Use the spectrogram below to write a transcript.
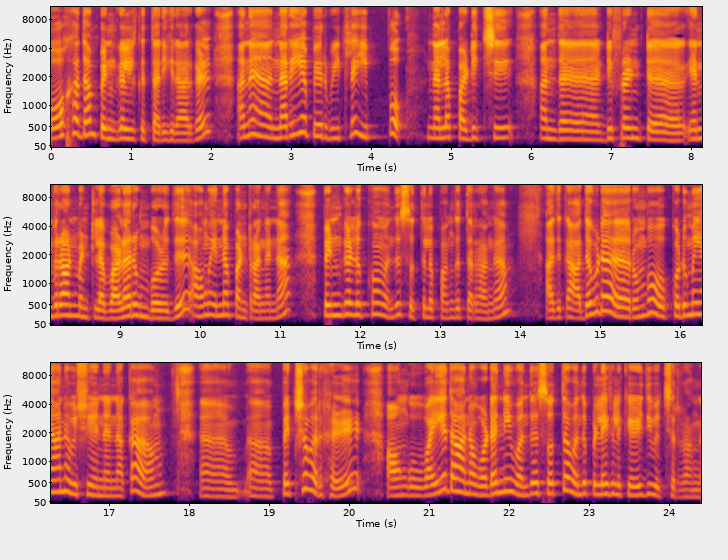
போக தான் பெண்களுக்கு தருகிறார்கள். ஆனால் நிறைய பேர் வீட்டில் இப்போ இப்போது நல்லா படித்து அந்த டிஃப்ரெண்ட் என்விரான்மெண்ட்டில் வளரும் பொழுது அவங்க என்ன பண்ணுறாங்கன்னா பெண்களுக்கும் வந்து சொத்துல பங்கு தர்றாங்க. அதுக்கு அதை விட ரொம்ப கொடுமையான விஷயம் என்னென்னாக்கா பெற்றவர்கள் அவங்க வயதான உடனே வந்து சொத்தை வந்து பிள்ளைகளுக்கு எழுதி வச்சிடுறாங்க.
